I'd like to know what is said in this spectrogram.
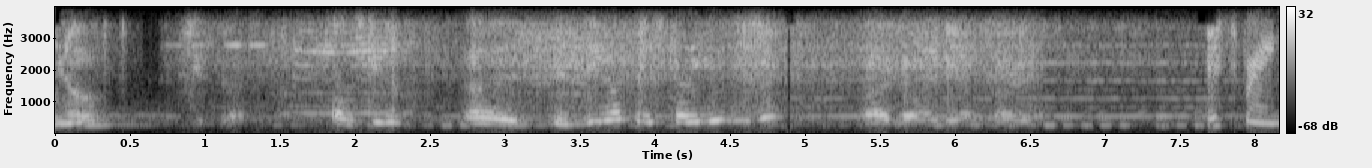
you know? Oh, excuse me. Uh, do you know if Miss Kelly is, you said? I have no idea, I'm sorry. This spring,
